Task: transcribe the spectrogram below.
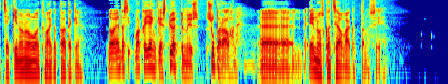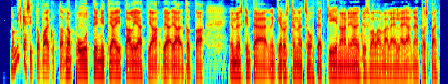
Et sekin on ollut yksi vaikuttava tekijä. No entäs vaikka Jenkeissä työttömyys superalhainen? Öö, en usko, että se on vaikuttanut siihen. No mikä sitten on vaikuttanut? No Putinit ja Italiat ja, ja, ja, tota, ja myöskin tämä ne kerrostineet suhteet Kiinaan ja Yhdysvallan väleillä ja näin poispäin.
